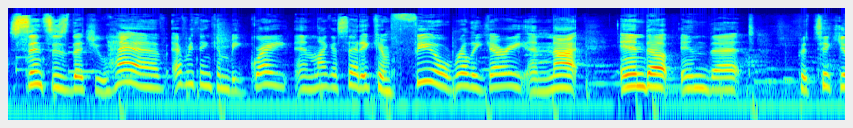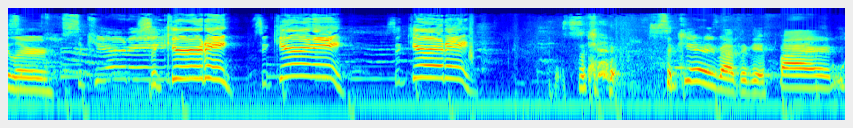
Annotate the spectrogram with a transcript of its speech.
senses that you have, everything can be great. And like I said, it can feel really great and not end up in that particular Security. Security! Security! Security! Security about to get fired.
